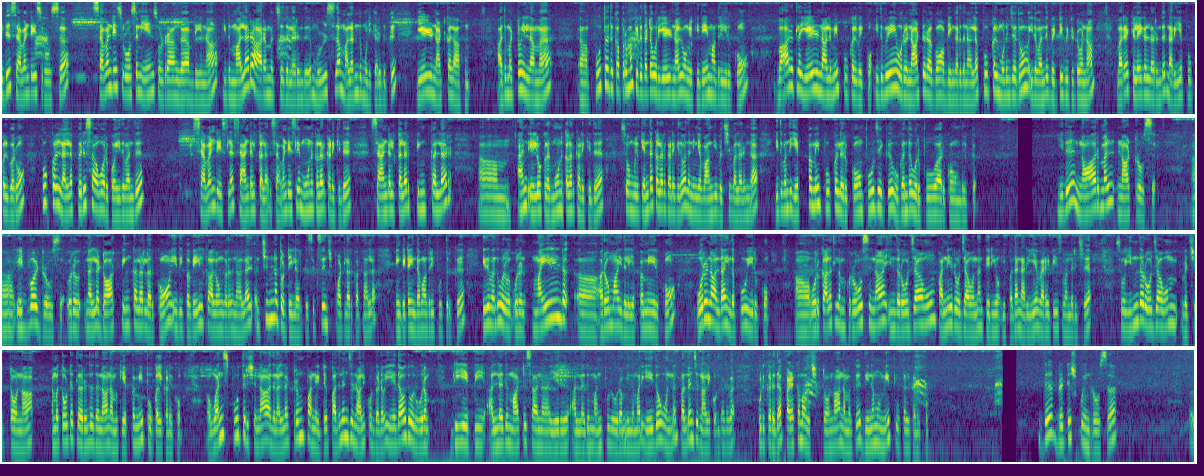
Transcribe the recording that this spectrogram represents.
இது seven days rose seven days ரோஸுன்னு ஏன் சொல்கிறாங்க அப்படின்னா இது மலர ஆரம்பித்ததுலேருந்து முழுசாக மலர்ந்து முடிக்கிறதுக்கு ஏழு நாட்கள் ஆகும். அது மட்டும் இல்லாமல் பூத்ததுக்கப்புறமும் கிட்டத்தட்ட ஒரு ஏழு நாள் உங்களுக்கு இதே மாதிரி இருக்கும். வாரத்தில் ஏழு நாளுமே பூக்கள் வைக்கும். இதுவே ஒரு நாட்டு ரகம் அப்படிங்கிறதுனால பூக்கள் முடிஞ்சதும் இதை வந்து வெட்டி விட்டுட்டோன்னா வர கிளைகள்லேருந்து நிறைய பூக்கள் வரும். பூக்கள் நல்ல பெருசாகவும் இருக்கும். இது வந்து செவன் டேஸில் சாண்டல் கலர் செவன் டேஸ்லேயே மூணு கலர் கிடைக்கிது. Sandal colour pink colour and yellow colour மூணு கலர் கிடைக்கிது. ஸோ உங்களுக்கு எந்த கலர் கிடைக்குதோ அதை நீங்கள் வாங்கி வச்சு வளருங்க. இது வந்து எப்போவுமே பூக்கள் இருக்கும். பூஜைக்கு உகந்த ஒரு பூவாக இருக்கும் உங்களுக்கு. இது normal not rose Edward rose ஒரு நல்ல டார்க் பிங்க் கலரில் இருக்கும். இது இப்போ வெயில் காலங்கிறதுனால சின்ன தொட்டியில் இருக்குது சிக்ஸ் இன்ச் பாட்டில் இருக்கிறதுனால என்கிட்ட இந்த மாதிரி பூத்துருக்கு. இது வந்து ஒரு ஒரு மைல்டு அரோமா இதில் எப்போவுமே இருக்கும். ஒரு நாள் தான் இந்த பூ இருக்கும். ஒரு காலத்தில் நமக்கு ரோஸுன்னா இந்த ரோஜாவும் பன்னீர் ரோஜாவும் தான் தெரியும். இப்போ தான் நிறைய வெரைட்டிஸ் வந்துருச்சு. ஸோ இந்த ரோஜாவும் வச்சுக்கிட்டோன்னா நம்ம தோட்டத்தில் இருந்ததுன்னா நமக்கு எப்போவுமே பூக்கள் கிடைக்கும். ஒன்ஸ் பூத்துருச்சுன்னா அதை நல்லா ட்ரிம் பண்ணிவிட்டு பதினஞ்சு நாளைக்கு ஒரு தடவை ஏதாவது ஒரு உரம் டிஏபி அல்லது மாட்டு சாண எரு அல்லது மண்புழு உரம் இந்த மாதிரி ஏதோ ஒன்று பதினஞ்சு நாளைக்கு ஒரு தடவை கொடுக்கறத பழக்கமாக வச்சுக்கிட்டோன்னா நமக்கு தினமுமே பூக்கள் கிடைக்கும். இது பிரிட்டிஷ் குயின் ரோஸு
